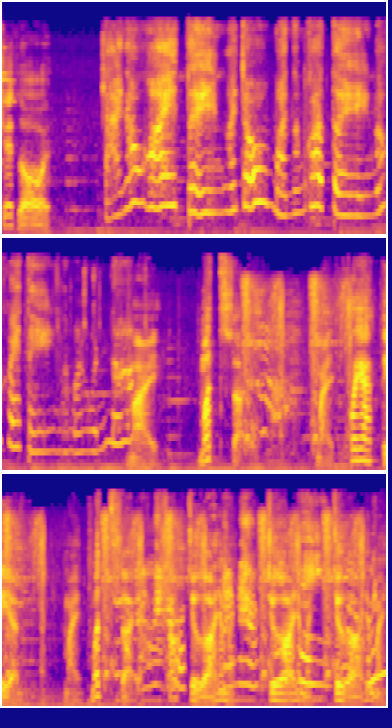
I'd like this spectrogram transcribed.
Chết rồi. Tại nó quay tiền hả chú. Mình không có tiền nó quay tiền là mình quýnh nó. Mày mất dạy Mày khoe tiền Mày mất dạy Sao chừa cho mày Chừa cho mày Chừa cho mày.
